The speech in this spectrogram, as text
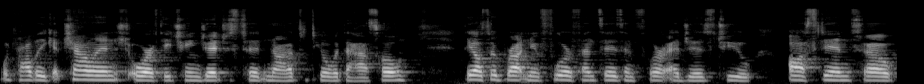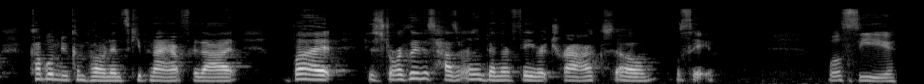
would probably get challenged, or if they change it just to not have to deal with the hassle. They also brought new floor fences and floor edges to Austin, so a couple new components. Keep an eye out for that. But historically, this hasn't really been their favorite track, so we'll see. We'll see.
